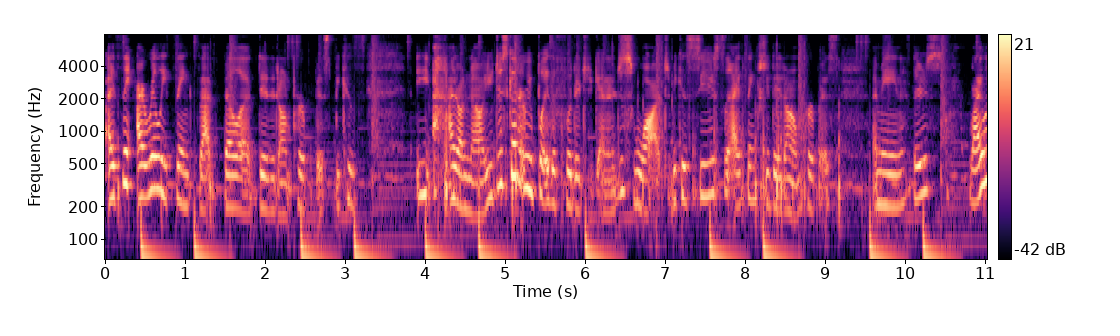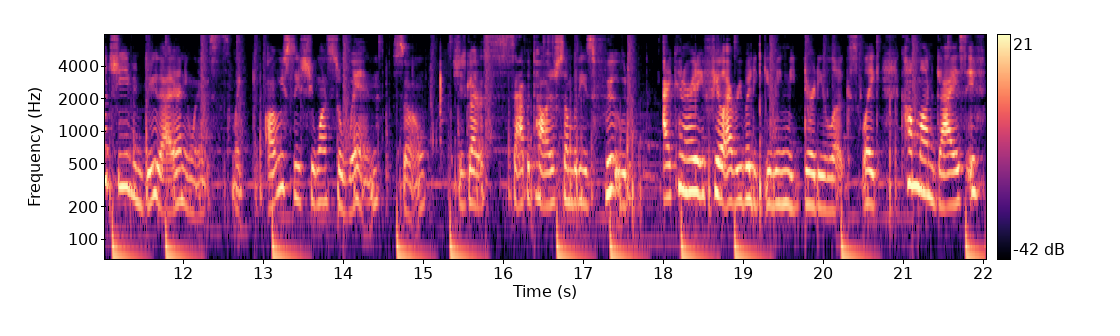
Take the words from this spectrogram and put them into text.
I think I really think that Bella did it on purpose because. I don't know. You just gotta replay the footage again and just watch because seriously, I think she did it on purpose. I mean, there's why would she even do that anyways? Like, obviously she wants to win, so she's gotta sabotage somebody's food. I can already feel everybody giving me dirty looks. Like, come on guys, if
